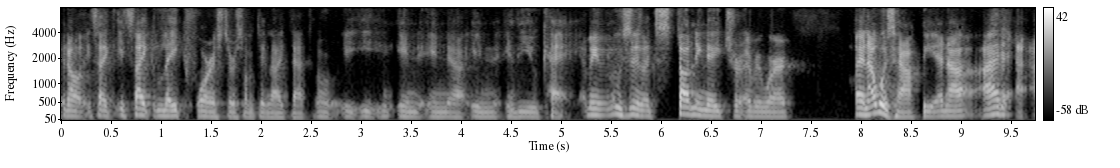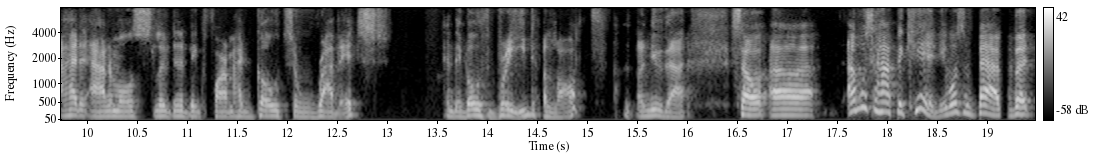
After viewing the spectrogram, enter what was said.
you know, it's like it's like Lake Forest or something like that, or in in uh, in in the UK. I mean, it was just like stunning nature everywhere. And I was happy, and I, I had I had animals, lived in a big farm. I had goats and rabbits, and they both breed a lot. I knew that. So uh, I was a happy kid. It wasn't bad. But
